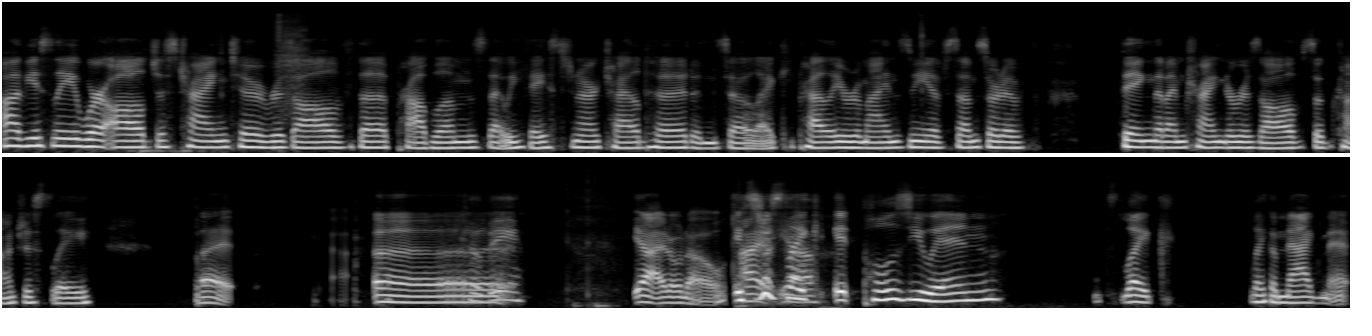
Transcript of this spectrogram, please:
obviously, we're all just trying to resolve the problems that we faced in our childhood, and so like he probably reminds me of some sort of thing that I'm trying to resolve subconsciously. But uh, Could be. yeah, I don't know. It's I- just yeah. like it pulls you in, it's like like a magnet,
